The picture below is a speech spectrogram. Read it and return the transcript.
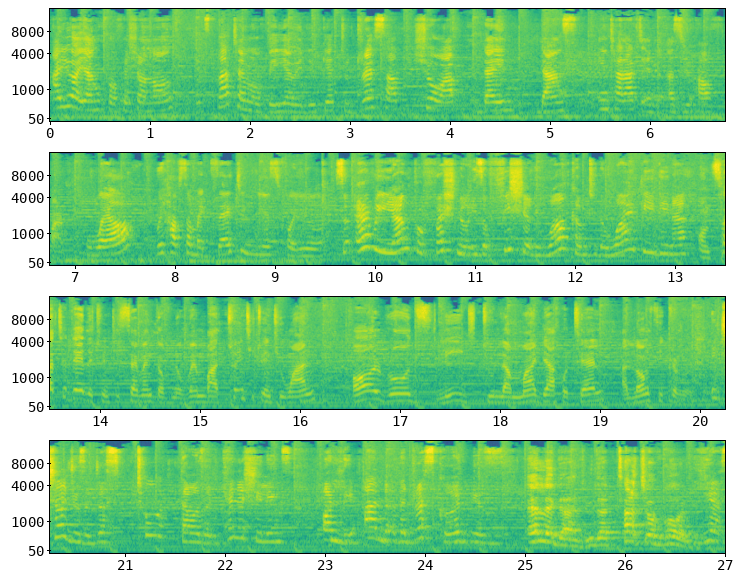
Are you a young professional? It's that time of the year when you get to dress up, show up, dine, dance, interact and as you have fun. Well, we have some exciting news for you. So every young professional is officially welcome to the YP dinner on Saturday, the 27th of November 2021. All roads lead to Lamada Hotel along Thika Road. The charges are just 2,000 Kenya shillings only, and the dress code is elegant with a touch of gold. Yes,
